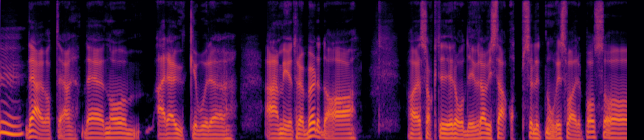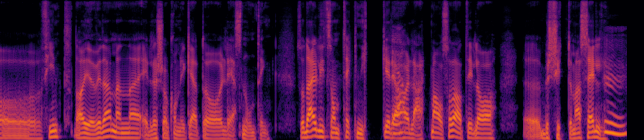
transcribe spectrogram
Mm. Det er jo at jeg det, Nå er jeg uke hvor det er mye trøbbel. Da har jeg sagt til rådgivere hvis det er absolutt noe vi svarer på, så fint, da gjør vi det, men eh, ellers så kommer ikke jeg til å lese noen ting. Så det er jo litt sånn teknikker jeg Ja. har lært meg også, da, til å eh, beskytte meg selv. Mm.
